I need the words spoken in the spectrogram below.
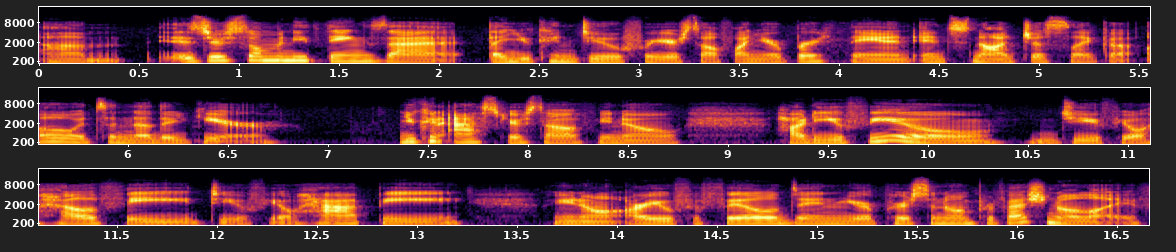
Um, is there so many things that that you can do for yourself on your birthday, and it's not just like a oh, it's another year. You can ask yourself, you know, how do you feel? Do you feel healthy? Do you feel happy? You know, are you fulfilled in your personal and professional life?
